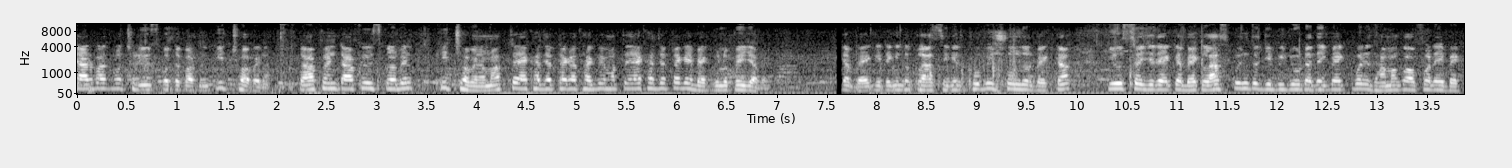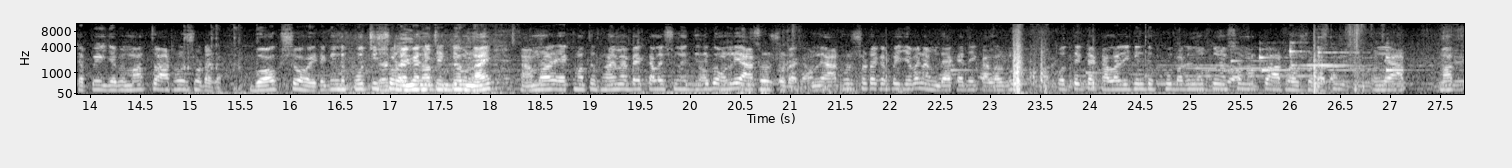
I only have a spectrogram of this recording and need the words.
চার পাঁচ বছর ইউজ করতে পারবেন, কিচ্ছু হবে না। টাফ অ্যান্ড টাফ ইউজ করবেন, কিচ্ছু হবে না। মাত্র এক হাজার টাকা থাকবে, মাত্র এক হাজার টাকায় ব্যাগগুলো পেয়ে যাবেন। একটা ব্যাগ এটা কিন্তু ক্লাসিকের খুবই সুন্দর ব্যাগটা কিউজ সাইজের একটা ব্যাগ লাস্ট পর্যন্ত যে ভিডিওটা দেখবে একবারে ধামাকা অফারে এই ব্যাগটা পেয়ে যাবে মাত্র আঠারোশো টাকা। বক্স সহ এটা কিন্তু পঁচিশশো টাকা নিচে কেউ নাই। আমরা একমাত্র ফাইমা ব্যাগ কালেকশনে দিয়ে দেবো অনলি আঠারোশো টাকা। অনলি আঠারোশো টাকা পেয়ে যাবেন আমি দেখা দিই কালারগুলো প্রত্যেকটা কালারই কিন্তু খুব আরে নতুন আসছে মাত্র আঠারোশো টাকা। অনলি মাত্র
